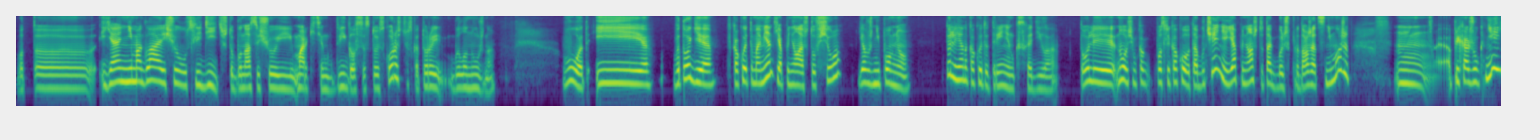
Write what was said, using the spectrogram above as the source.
Вот э, я не могла еще уследить, чтобы у нас еще и маркетинг двигался с той скоростью, с которой было нужно. Вот. И в итоге в какой-то момент я поняла, что все, я уже не помню, то ли я на какой-то тренинг сходила, то ли, ну, в общем, как, после какого-то обучения я поняла, что так больше продолжаться не может. М, Прихожу к ней,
